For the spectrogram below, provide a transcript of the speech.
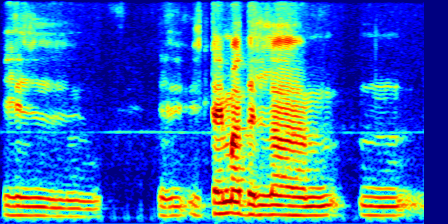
il, il, il tema della, mh, mm,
